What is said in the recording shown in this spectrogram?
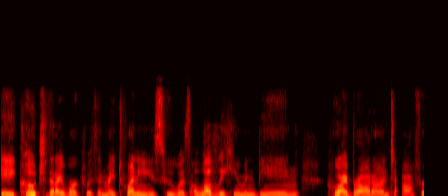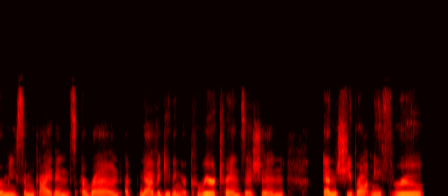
a coach that I worked with in my 20s who was a lovely human being who I brought on to offer me some guidance around uh, navigating a career transition. And she brought me through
